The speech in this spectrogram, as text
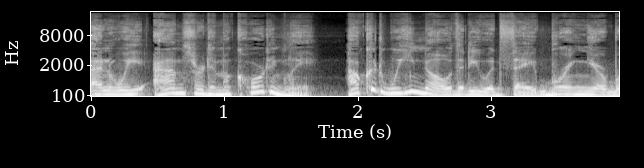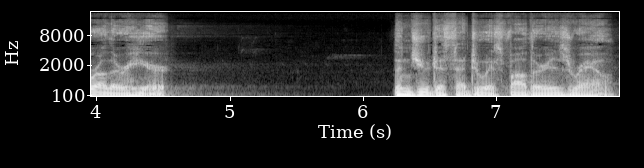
And we answered him accordingly. How could we know that he would say, Bring your brother here? Then Judah said to his father Israel,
